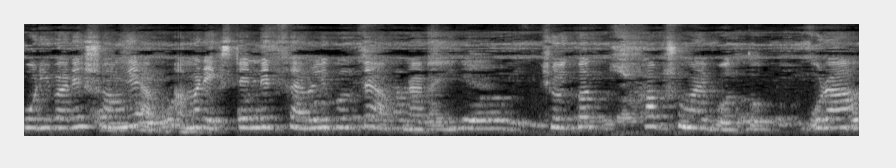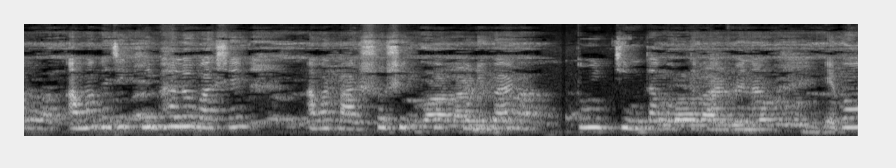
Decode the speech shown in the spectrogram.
পরিবারের সঙ্গে আমার এক্সটেন্ডেড ফ্যামিলি বলতে আপনারাই। সৈকত সব সময় বলতো, ওরা আমাকে যে কি ভালোবাসে, আমার পার্শ্ব শিক্ষক পরিবার, তুমি চিন্তা করতে পারবে না। এবং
